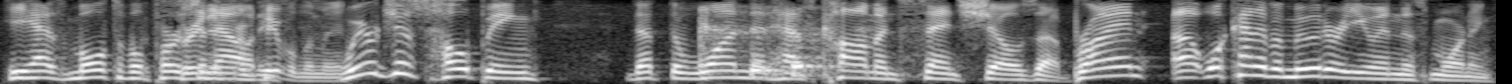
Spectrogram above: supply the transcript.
He has multiple three different personalities. people to me. We're just hoping that the one that has common sense shows up. Brian, uh, what kind of a mood are you in this morning?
